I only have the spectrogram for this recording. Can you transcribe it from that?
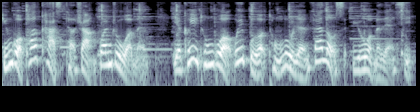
苹果 Podcast 上关注我们，也可以通过微博同路人 Fellows 与我们联系。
